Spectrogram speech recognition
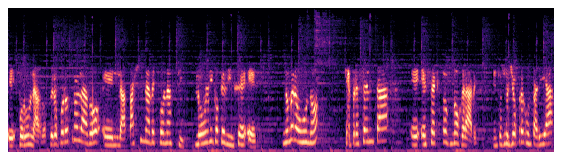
eh, por un lado. Pero por otro lado, en la página de CONACYT, lo único que dice es, número uno, que presenta eh, efectos no graves. Entonces yo preguntaría,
